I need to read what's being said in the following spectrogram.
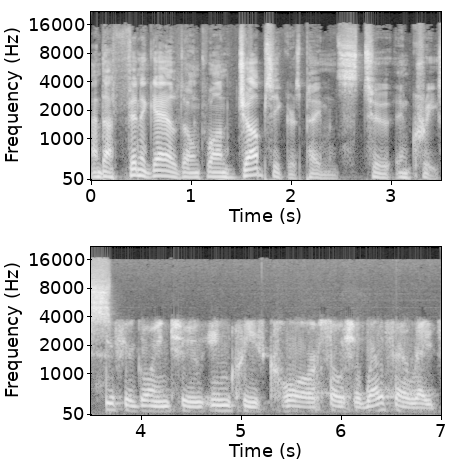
and that Fine Gael don't want job seekers payments to increase. If you're going to increase core social welfare rates,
